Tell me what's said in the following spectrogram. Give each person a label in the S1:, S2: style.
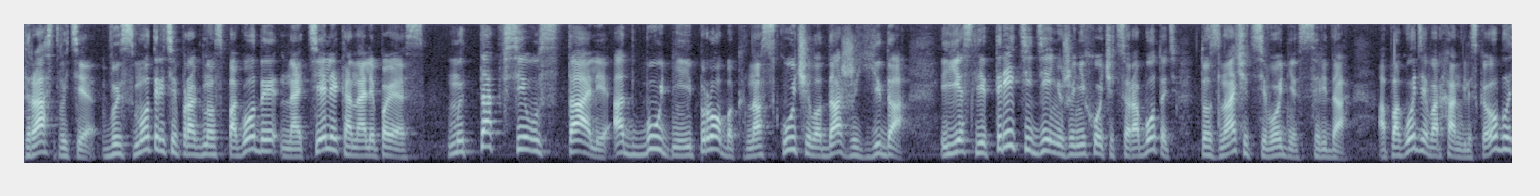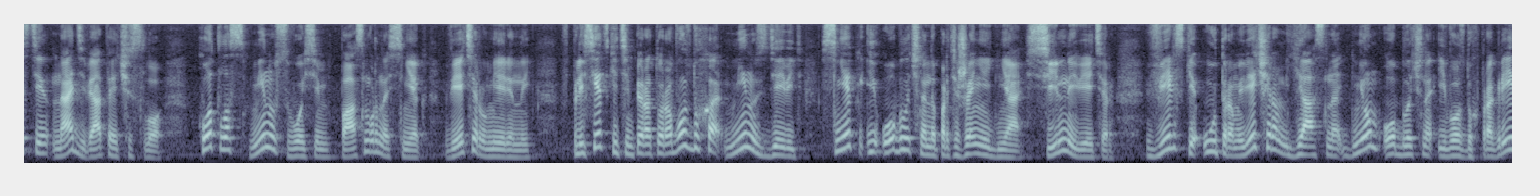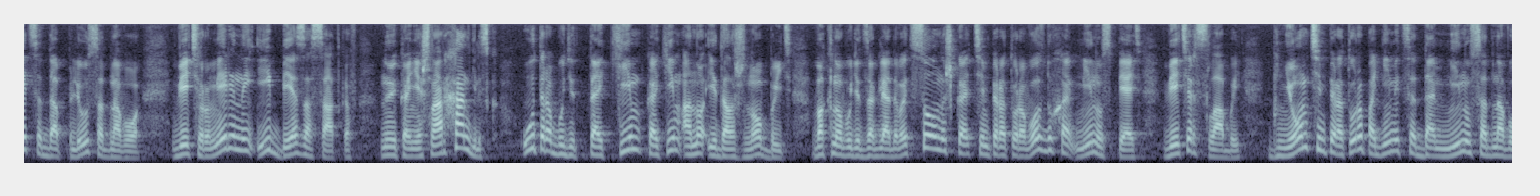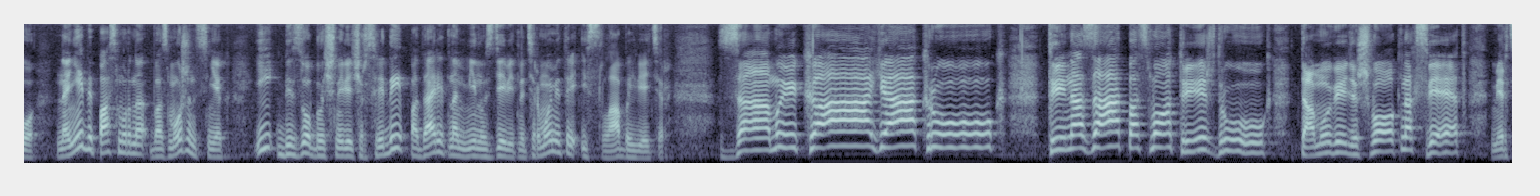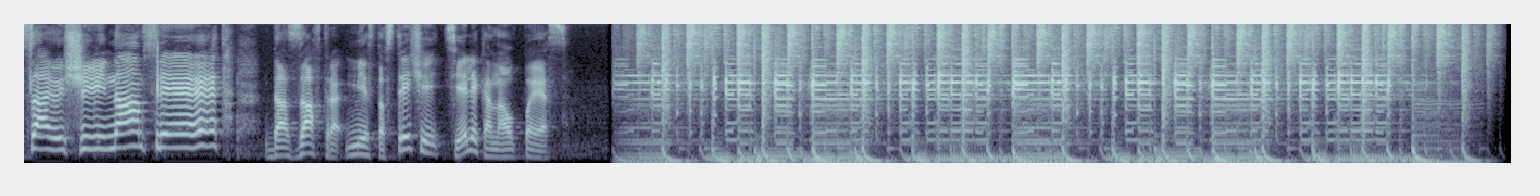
S1: Здравствуйте! Вы смотрите прогноз погоды на телеканале ПС. Мы так все устали от будней и пробок, наскучила даже еда. И если третий день уже не хочется работать, то значит сегодня среда. О погоде в Архангельской области на 9 число. Котлас минус 8, пасмурно снег, ветер умеренный. Плесецке температура воздуха минус 9, снег и облачно на протяжении дня, сильный ветер. В Вельске утром и вечером ясно, днем облачно и воздух прогреется до плюс 1. Ветер умеренный и без осадков. Ну и, конечно, Архангельск. Утро будет таким, каким оно и должно быть. В окно будет заглядывать солнышко, температура воздуха минус 5, ветер слабый. Днем температура поднимется до минус 1. На небе пасмурно, возможен снег. И безоблачный вечер среды подарит нам минус 9 на термометре и слабый ветер. Замыкая круг, ты назад посмотришь, друг, Там увидишь в окнах свет, мерцающий нам след. До завтра. Место встречи – телеканал ПС.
